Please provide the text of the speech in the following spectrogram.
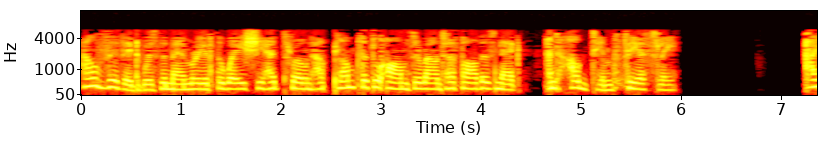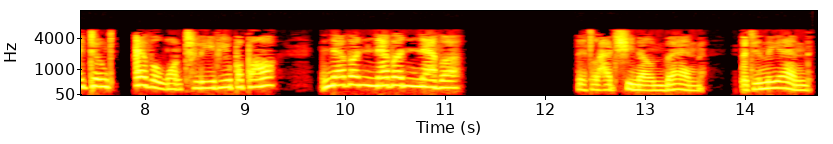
How vivid was the memory of the way she had thrown her plump little arms around her father's neck and hugged him fiercely. I don't ever want to leave you, papa. Never, never, never. Little had she known then that in the end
